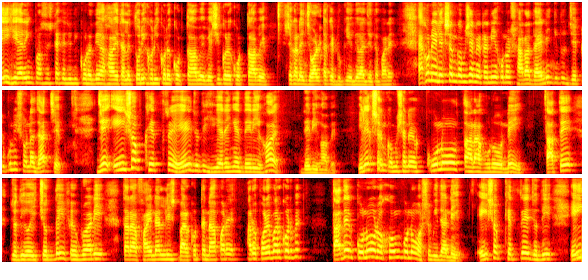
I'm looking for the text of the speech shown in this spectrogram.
এই হিয়ারিং প্রসেসটাকে যদি করে দেওয়া হয়, তাহলে তড়িঘড়ি করে করতে হবে, বেশি করে করতে হবে, সেখানে জলটাকে ঢুকিয়ে দেওয়া যেতে পারে। এখন ইলেকশন কমিশন এটা নিয়ে কোনো সাড়া দেয়নি, কিন্তু যেটুকুনি শোনা যাচ্ছে, যে এই সব ক্ষেত্রে যদি হিয়ারিংয়ে দেরি হয়, দেরি হবে। ইলেকশন কমিশনের কোনো তাড়াহুড়ো নেই। তাতে যদি ওই চোদ্দোই ফেব্রুয়ারি তারা ফাইনাল লিস্ট বার করতে না পারে আরও পরে বার করবে। তাদের কোনো রকম কোনো অসুবিধা নেই। এই সব ক্ষেত্রে যদি এই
